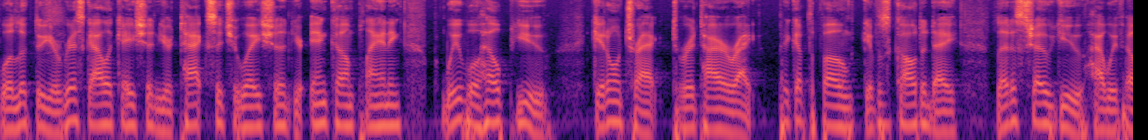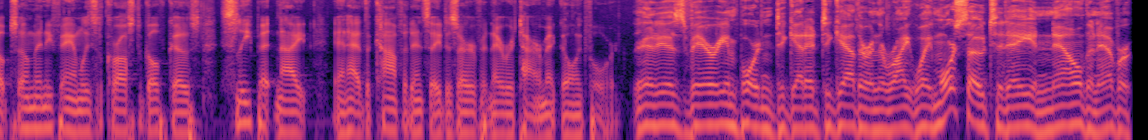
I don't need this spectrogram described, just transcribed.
We'll look through your risk allocation, your tax situation, your income planning. We will help you get on track to retire right. Pick up the phone, give us a call today. Let us show you how we've helped so many families across the Gulf Coast sleep at night and have the confidence they deserve in their retirement going forward. It is very important to get it together in the right way, more so today and now than ever.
